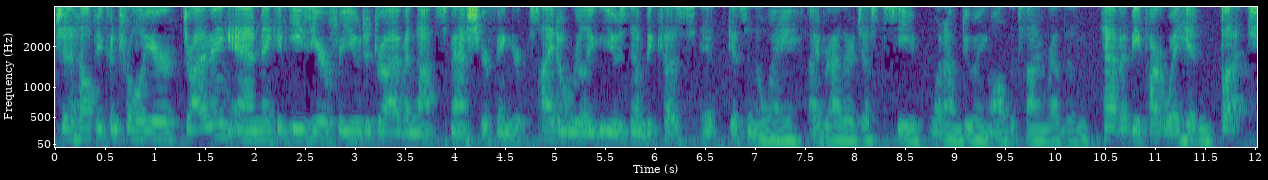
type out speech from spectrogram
to help you control your driving and make it easier for you to drive and not smash your fingers. I don't really use them because it gets in the way. I'd rather just see what I'm doing all the time rather than have it be partway hidden. But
